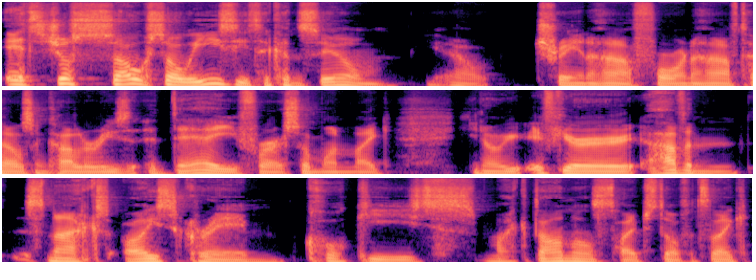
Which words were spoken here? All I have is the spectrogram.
it's just so, so easy to consume. You know, three and a half, four and a half thousand calories a day for someone like, you know, if you're having snacks, ice cream, cookies, McDonald's type stuff, it's like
